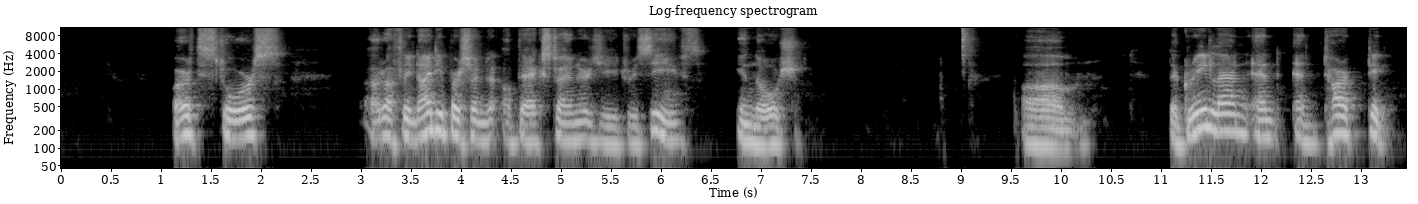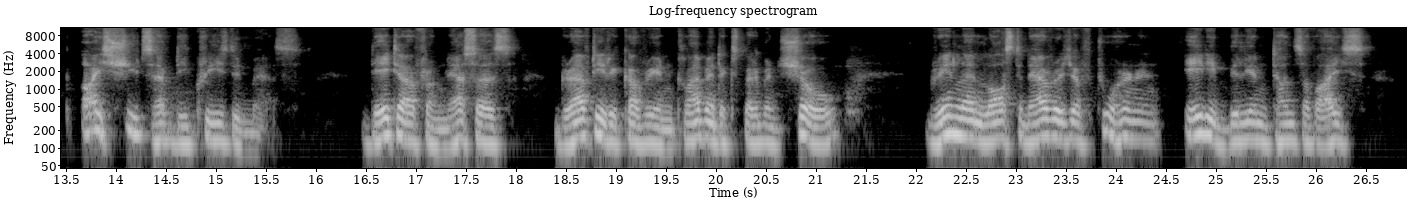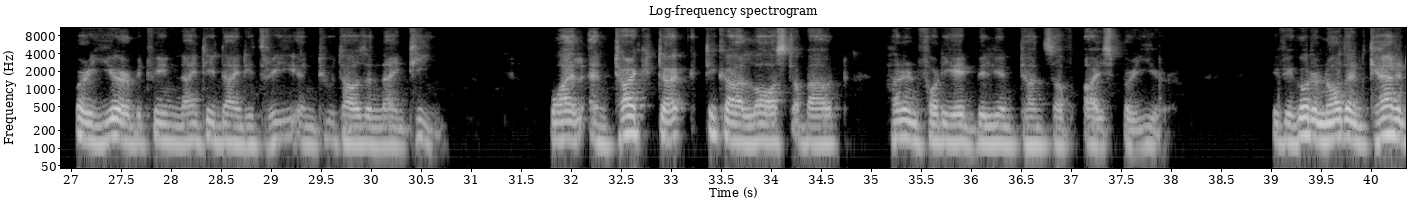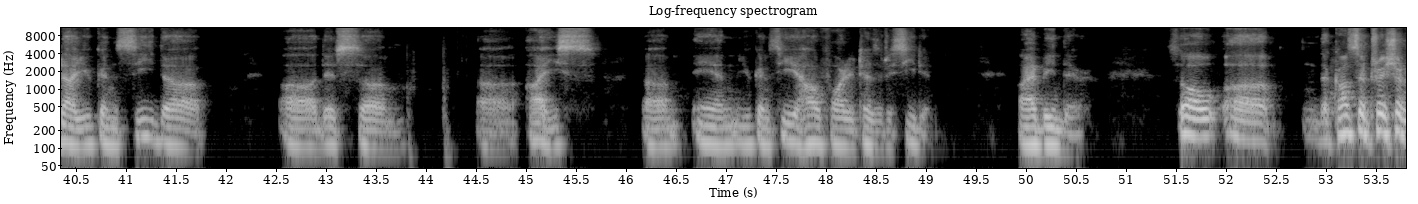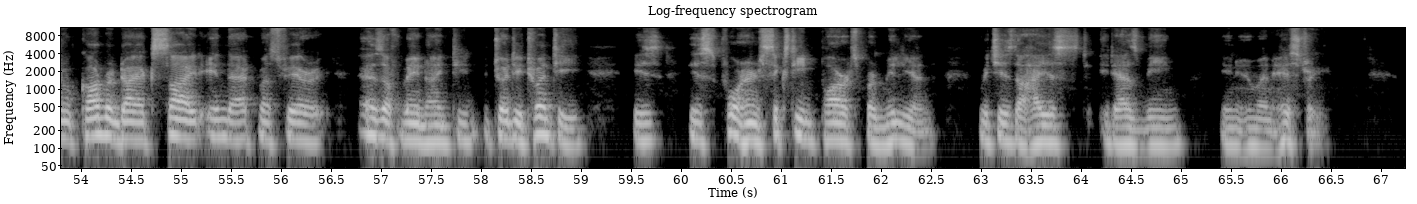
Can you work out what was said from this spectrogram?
Earth stores uh, roughly 90% of the extra energy it receives in the ocean. Um, the Greenland and Antarctic ice sheets have decreased in mass. Data from NASA's Gravity Recovery and Climate Experiment show Greenland lost an average of 280 billion tons of ice per year between 1993 and 2019, while Antarctica lost about 148 billion tons of ice per year. If you go to northern Canada, you can see the uh, this um, uh, ice, um, and you can see how far it has receded. I've been there. So uh, the concentration of carbon dioxide in the atmosphere as of May 19, 2020 is, is 416 parts per million, which is the highest it has been in human history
